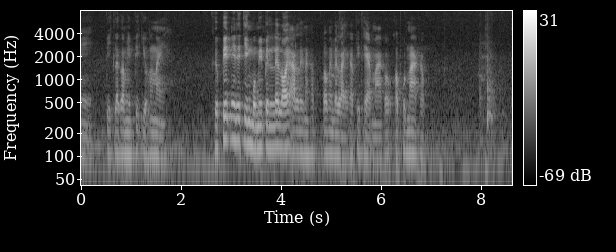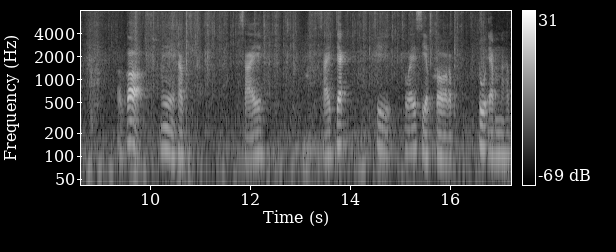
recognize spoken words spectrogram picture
นี่ปิก แล้วก็มีปิกอยู่ข้างใน คือปิกนี่ที่จริงผมมีเป็นร้อยๆอันเลยนะครับ ก็ไม่เป็นไรครับที่แถมมาก็ขอบคุณมากครับ แล้วก็นี่ครับ สายสายแจ็คที่ไว้เสียบต่อกับตู้แอมป์นะครับ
